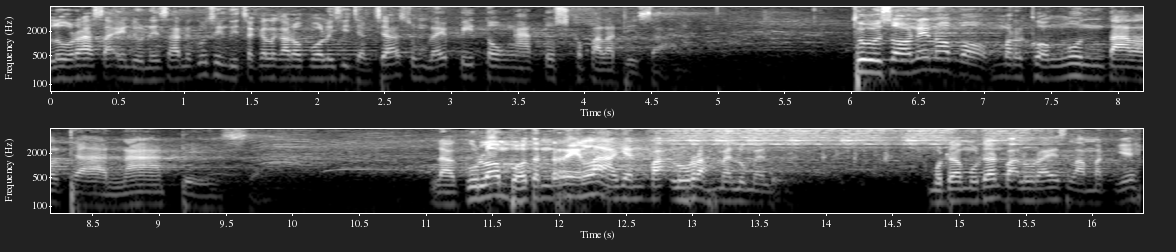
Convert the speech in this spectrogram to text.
Lurah sa Indonesia niku sing dicekel karo polisi Jogja jumlahe 700 kepala desa. dosane napa mergo nguntal dana desa lah kula mboten rela yen Pak Lurah melu-melu mudah-mudahan Pak Lurah selamat nggih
